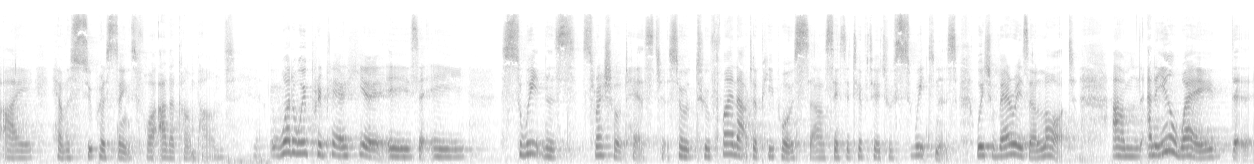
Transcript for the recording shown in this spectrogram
I have a super sense for other compounds. What we prepare here is a sweetness threshold test. So to find out the people's uh, sensitivity to sweetness, which varies a lot, um, and in a way. The,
